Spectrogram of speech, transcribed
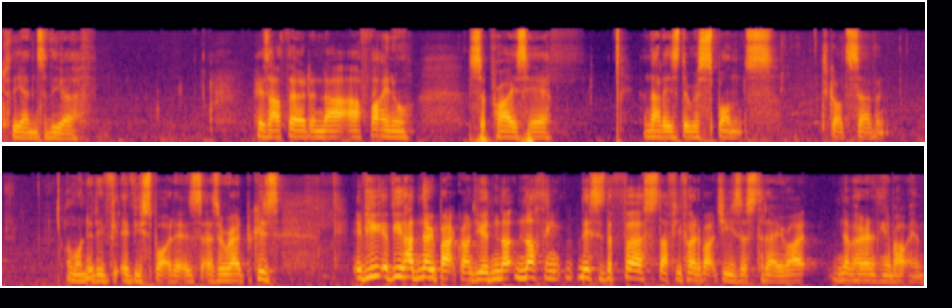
to the ends of the earth. Here's our third and our, our final surprise here, and that is the response to God's servant. I wondered if, if you spotted it as, as I read, because if you, if you had no background, you had no, nothing, this is the first stuff you've heard about Jesus today, right? Never heard anything about him.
